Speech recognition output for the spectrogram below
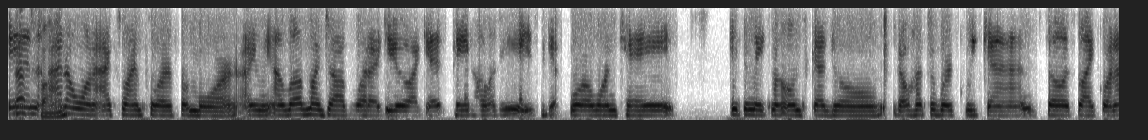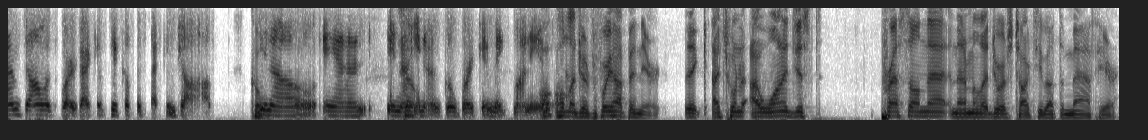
And That's fine. I don't want to ask my employer for more. I mean, I love my job, what I do. I get paid holidays, I get 401k, get to make my own schedule, don't have to work weekends. So it's like when I'm done with work, I can pick up a second job, Cool. you know, and, you know, So- you know, go work and make money. And Hold on, George. Before you hop in there, like I just want to, I want to just press on that, and then I'm going to let George talk to you about the math here.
